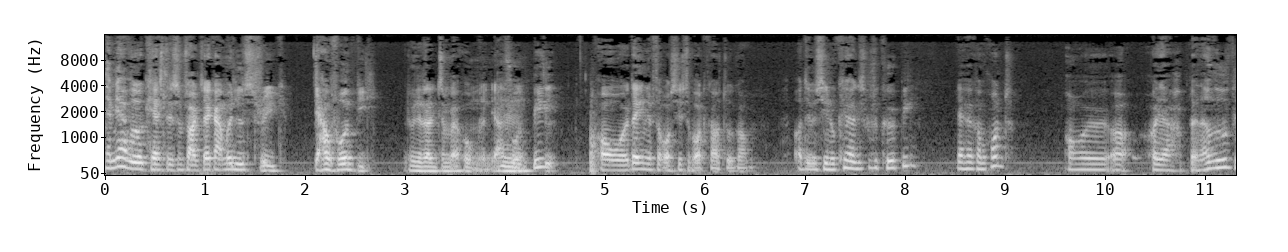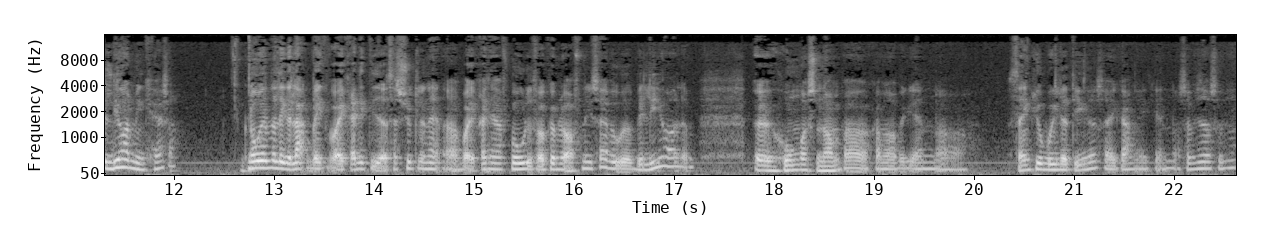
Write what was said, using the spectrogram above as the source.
Jamen, jeg har været ude kaste lidt, som sagt. Jeg er i gang med et lille streak. Jeg har jo fået en bil. Det er det, der ligesom er humlen. Jeg har Mm. fået en bil, og øh, dagen efter vores sidste podcast udkom. Og det vil sige, nu kan jeg lige pludselig købe bil. Jeg kan komme rundt. Og, øh, og, og jeg har blandt andet ude og vedligeholde mine kasser. Nogle af dem, der ligger langt væk, hvor jeg ikke rigtig gider at tage cyklen hen, og hvor jeg ikke rigtig har haft mulighed for at købe det offentlige, så er jeg ude og vedligeholde dem. Øh, Homers number er kommet op igen, og Thank you Wheeler Dealers er i gang igen, og så videre og så videre.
